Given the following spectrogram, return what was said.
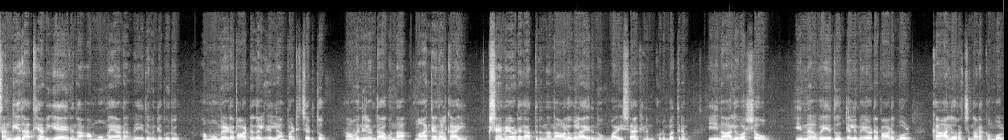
സംഗീതാധ്യാപികയായിരുന്ന അമ്മൂമ്മയാണ് വേദുവിന്റെ ഗുരു. അമ്മൂമ്മയുടെ പാട്ടുകൾ എല്ലാം പഠിച്ചെടുത്തു. അവനിലുണ്ടാകുന്ന മാറ്റങ്ങൾക്കായി ക്ഷമയോടെ കാത്തിരുന്ന നാളുകളായിരുന്നു വൈശാഖിനും കുടുംബത്തിനും. ഈ നാലു വർഷവും ഇന്ന് വേദു തെളിമയോടെ പാടുമ്പോൾ കാലുറച്ചു നടക്കുമ്പോൾ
